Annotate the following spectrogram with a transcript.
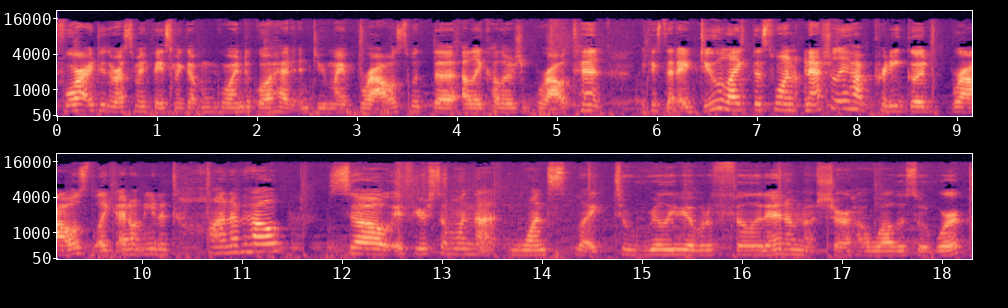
Before I do the rest of my face makeup, I'm going to go ahead and do my brows with the LA Colors Brow Tint. Like I said, I do like this one. I naturally have pretty good brows. Like I don't need a ton of help. So if you're someone that wants like to really be able to fill it in, I'm not sure how well this would work.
